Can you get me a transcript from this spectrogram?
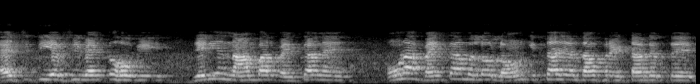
ਐਚਡੀਐਫਸੀ ਬੈਂਕ ਹੋ ਗਈ, ਜਿਹੜੀਆਂ ਨਾਮਵਰ ਬੈਂਕਾਂ ਨੇ, ਉਹਨਾਂ ਬੈਂਕਾਂ ਵੱਲੋਂ ਲੋਨ ਕੀਤਾ ਜਾਂਦਾ ਫਰੇਟਾਂ ਦੇ ਉੱਤੇ।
